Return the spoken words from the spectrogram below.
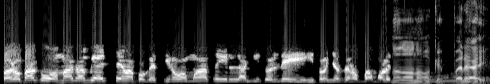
Pero Paco, vamos a cambiar el tema porque si no vamos a seguir aquí todo el día y Toño se nos va a molestar. No, no, no, que espere ahí.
